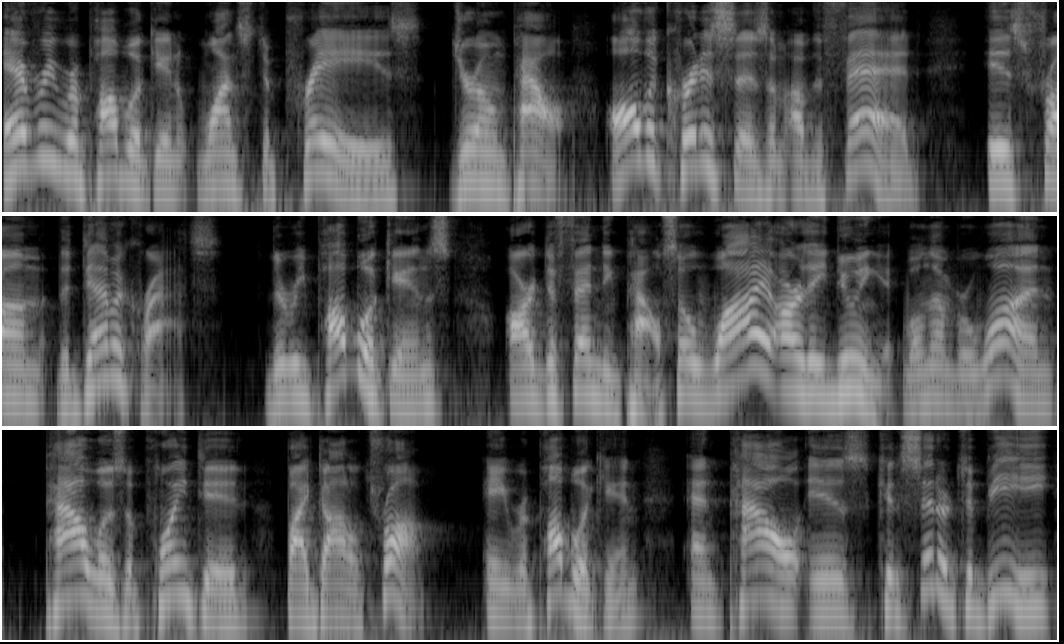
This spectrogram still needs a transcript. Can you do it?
every Republican wants to praise Jerome Powell. All the criticism of the Fed is from the Democrats. The Republicans are defending Powell. So, why are they doing it? Well, number one, Powell was appointed by Donald Trump, a Republican, and Powell is considered to be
